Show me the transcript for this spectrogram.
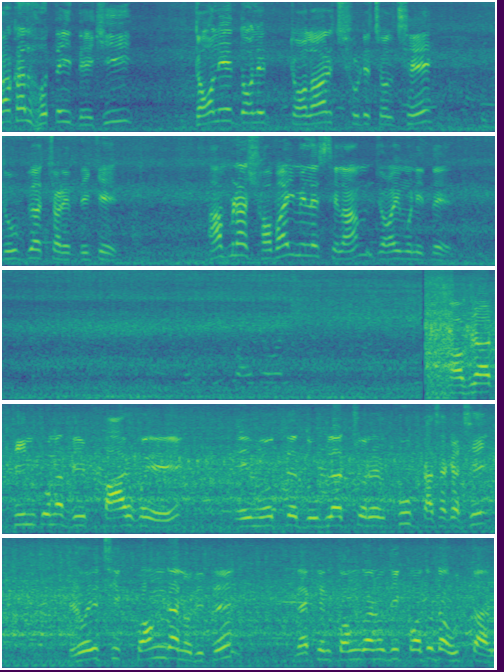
সকাল হতেই দেখি দলে দলে ট্রলার ছুটে চলছে দুবলা চরের দিকে। আমরা সবাই মিলে ছিলাম জয়মণিতে। আমরা তিন কোনা দ্বীপ পার হয়ে এই মুহূর্তে দুবলার চরের খুব কাছাকাছি রয়েছি গঙ্গা নদীতে। দেখেন গঙ্গা নদী কতটা উত্তাল।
